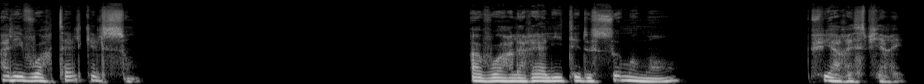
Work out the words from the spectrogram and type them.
à les voir telles qu'elles sont, à voir la réalité de ce moment, puis à respirer.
